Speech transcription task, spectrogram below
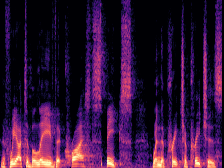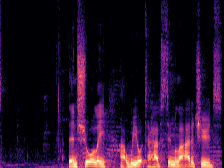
And if we are to believe that Christ speaks when the preacher preaches, then surely uh, we ought to have similar attitudes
